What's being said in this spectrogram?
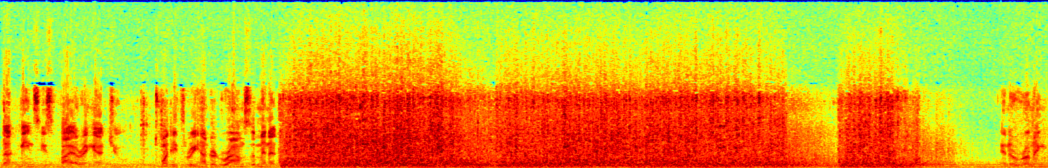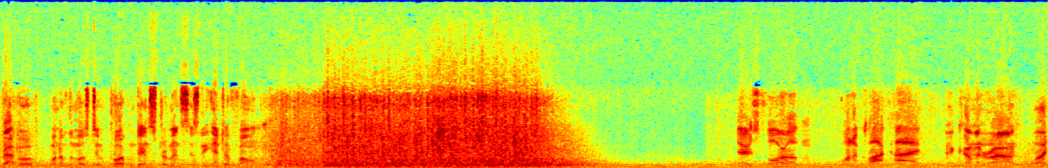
That means he's firing at you 2,300 rounds a minute. In a running battle, one of the most important instruments is the interphone. There's four of them, one o'clock high. They're coming around. Watch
